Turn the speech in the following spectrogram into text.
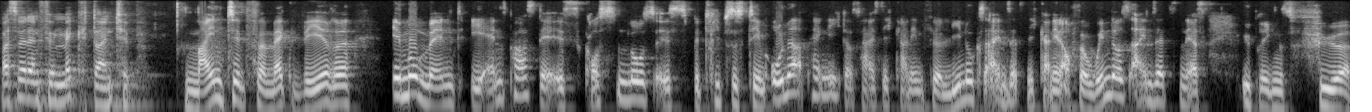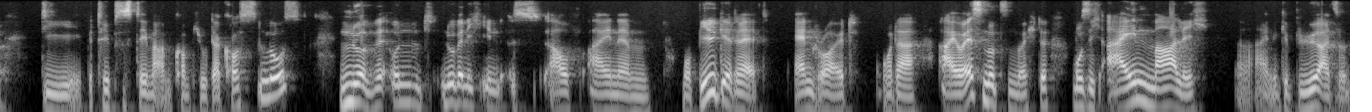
Was wäre denn für Mac dein Tipp? Mein Tipp für Mac wäre im Moment ENPass. Der ist kostenlos, ist Betriebssystem unabhängig. Das heißt, ich kann ihn für Linux einsetzen, ich kann ihn auch für Windows einsetzen. Er ist übrigens für die Betriebssysteme am Computer kostenlos. Nur, und nur wenn ich ihn auf einem Mobilgerät Android oder iOS nutzen möchte, muss ich einmalig äh, eine Gebühr, also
